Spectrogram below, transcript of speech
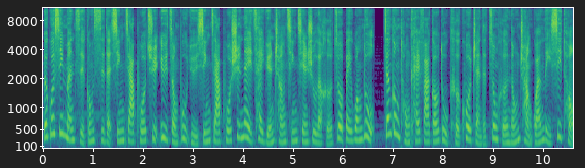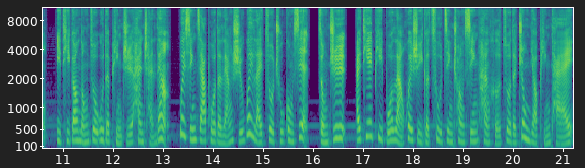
德国西门子公司的新加坡区域总部与新加坡市内菜园长青签署了合作备忘录，将共同开发高度可扩展的综合农场管理系统，以提高农作物的品质和产量。为新加坡的粮食未来做出贡献。总之，ITAP 博览会是一个促进创新和合作的重要平台，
